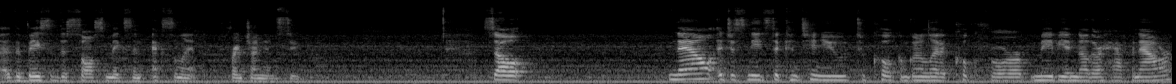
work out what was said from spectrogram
Uh, the base of the sauce makes an excellent French onion soup. So now it just needs to continue to cook. I'm gonna let it cook for maybe another half an hour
